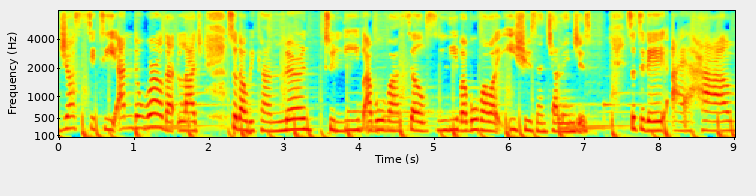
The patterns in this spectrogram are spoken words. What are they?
Jos City and the world at large, so that we can learn to live above ourselves, live above our issues and challenges. So today I have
